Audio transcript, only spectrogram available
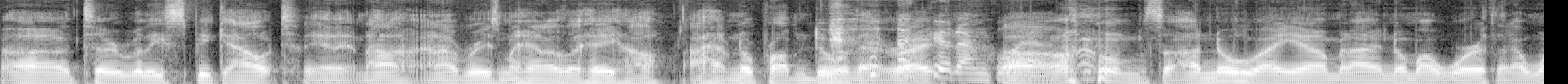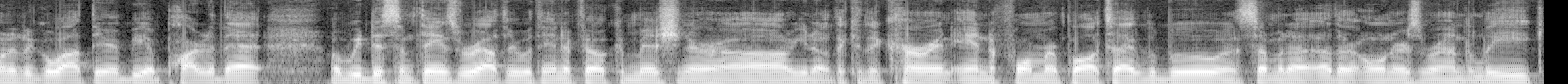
uh, to really speak out, and, and, I, and I raised my hand. I was like, hey, I'll, I have no problem doing that, right? Good, I'm glad. Um, so I know who I am, and I know my worth, and I wanted to go out there and be a part of that. Uh, we did some things. We were out there with the NFL commissioner, uh, you know, the, the current and the former Paul Tagliabue, and some of the other owners around the league,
